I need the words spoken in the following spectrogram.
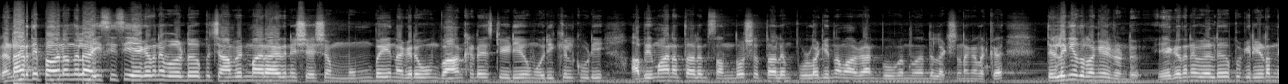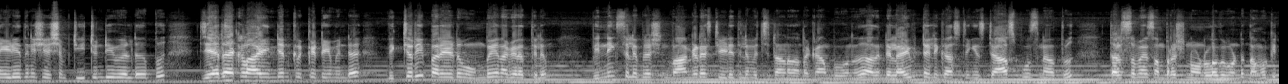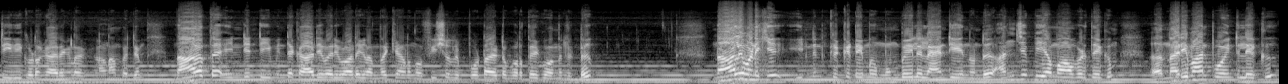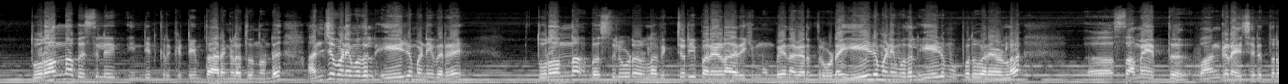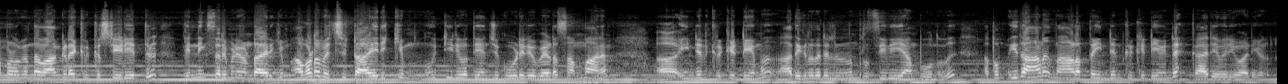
രണ്ടായിരത്തി പതിനൊന്നിലെ I C C ഏകദിന വേൾഡ് കപ്പ് ചാമ്പ്യന്മാരായതിനു ശേഷം മുംബൈ നഗരവും വാങ്കഡെ സ്റ്റേഡിയവും ഒരിക്കൽ കൂടി അഭിമാനത്താലും സന്തോഷത്താലും പുളകിതമാകാൻ പോകുന്നതിന്റെ ലക്ഷണങ്ങളൊക്കെ തെളിഞ്ഞു തുടങ്ങിയിട്ടുണ്ട്. ഏകദിന വേൾഡ് കപ്പ് കിരീടം നേടിയതിനു ശേഷം ടി ട്വന്റി വേൾഡ് കപ്പ് ജേതാക്കളായ ഇന്ത്യൻ ക്രിക്കറ്റ് ടീമിന്റെ വിക്ടറി പരേഡ് മുംബൈ നഗരത്തിലും വിന്നിംഗ് സെലിബ്രേഷൻ വാങ്കഡെ സ്റ്റേഡിയത്തിലും വെച്ചിട്ടാണ് നടക്കാൻ പോകുന്നത്. അതിന്റെ ലൈവ് ടെലികാസ്റ്റിംഗ് സ്റ്റാർ സ്പോർട്സിനകത്ത് തത്സമയ സംപ്രേഷണം ഉള്ളത് കൊണ്ട് നമുക്ക് ടി വി കൂടെ കാര്യങ്ങൾ കാണാൻ പറ്റും. നാളത്തെ ഇന്ത്യൻ ടീമിന്റെ കാര്യപരിപാടികൾ എന്തൊക്കെയാണെന്ന് ഒഫീഷ്യൽ റിപ്പോർട്ടായിട്ട് പുറത്തേക്ക് വന്നിട്ടുണ്ട്. നാല് മണിക്ക് ഇന്ത്യൻ ക്രിക്കറ്റ് ടീം മുംബൈയിൽ ലാൻഡ് ചെയ്യുന്നുണ്ട്. അഞ്ച് പി എം ആവുമ്പോഴത്തേക്കും നരിമാൻ പോയിന്റിലേക്ക് തുറന്ന ബസ്സിൽ ഇന്ത്യൻ ക്രിക്കറ്റ് ടീം താരങ്ങൾ എത്തുന്നുണ്ട് അഞ്ച് മണി മുതൽ ഏഴ് മണി വരെ തുറന്ന ബസ്സിലൂടെയുള്ള വിക്ടറി പരേഡായിരിക്കും മുംബൈ നഗരത്തിലൂടെ ഏഴ് മണി മുതൽ ഏഴ് മുപ്പത് വരെയുള്ള സമയത്ത് വാങ്കഡെ ചരിത്രം മുഴുകുന്ന വാങ്കഡെ ക്രിക്കറ്റ് സ്റ്റേഡിയത്തിൽ വിന്നിംഗ് സെറിമണി ഉണ്ടായിരിക്കും. അവിടെ വെച്ചിട്ടായിരിക്കും നൂറ്റി ഇരുപത്തിയഞ്ച് കോടി രൂപയുടെ സമ്മാനം ഇന്ത്യൻ ക്രിക്കറ്റ് ടീം അധികൃതരിൽ നിന്നും റിസീവ് ചെയ്യാൻ പോകുന്നത്. അപ്പം ഇതാണ് നാളത്തെ ഇന്ത്യൻ ക്രിക്കറ്റ് ടീമിന്റെ കാര്യപരിപാടികൾ.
